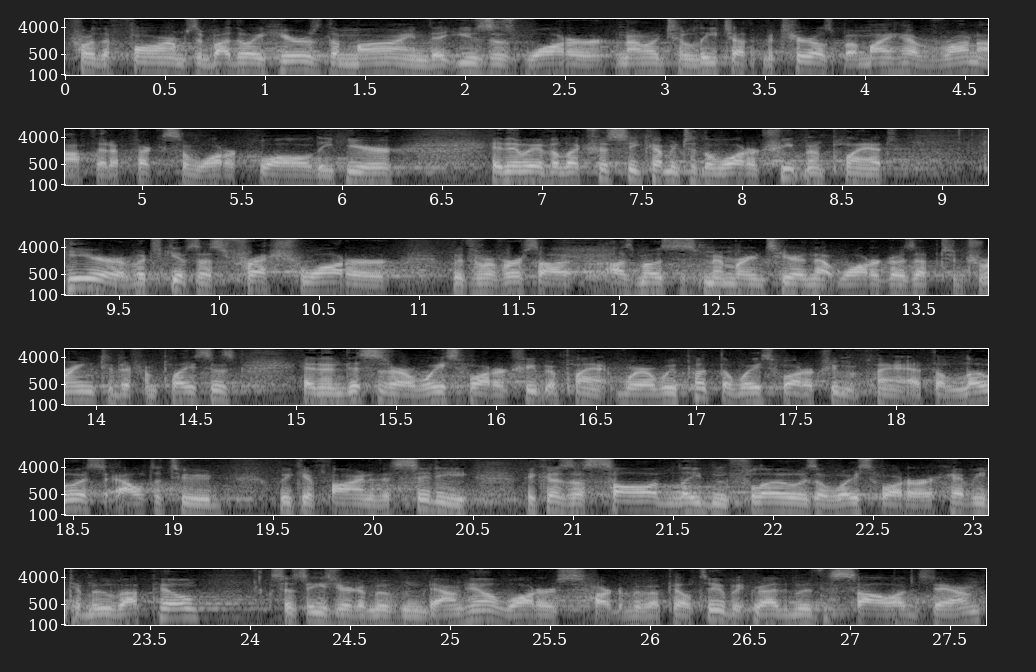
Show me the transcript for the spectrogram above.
for the farms. And by the way, here's the mine that uses water not only to leach out the materials, but might have runoff that affects the water quality here. And then we have electricity coming to the water treatment plant here, which gives us fresh water with reverse osmosis membranes here, and that water goes up to drink to different places. And then this is our wastewater treatment plant, where we put the wastewater treatment plant at the lowest altitude we can find in the city because the solid laden flows of wastewater are heavy to move uphill, so it's easier to move them downhill. Water's hard to move uphill too, but you'd rather move the solids down.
